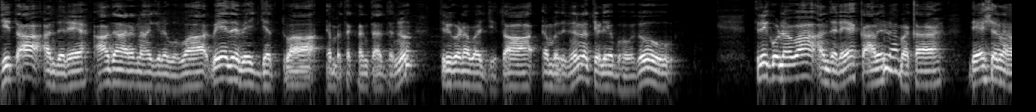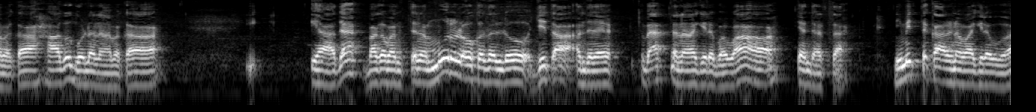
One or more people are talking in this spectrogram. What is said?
ಜಿತ ಅಂದರೆ ಆಧಾರನಾಗಿರುವವ ವೇದ ವೇದ್ಯತ್ವ ಎಂಬತಕ್ಕಂಥದ್ದನ್ನು ತ್ರಿಗುಣವರ್ಜಿತ ಎಂಬುದನ್ನೆಲ್ಲ ತಿಳಿಯಬಹುದು. ತ್ರಿಗುಣವ ಅಂದರೆ ಕಾಲನಾಮಕ, ದೇಶನಾಮಕ ಹಾಗೂ ಗುಣನಾಮಕ. ಯಾದ ಭಗವಂತನ ಮೂರು ಲೋಕದಲ್ಲೂ ಜಿತ ಅಂದರೆ ವ್ಯಾಪ್ತನಾಗಿರುವವ ಎಂದರ್ಥ. ನಿಮಿತ್ತ ಕಾರಣವಾಗಿರುವ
